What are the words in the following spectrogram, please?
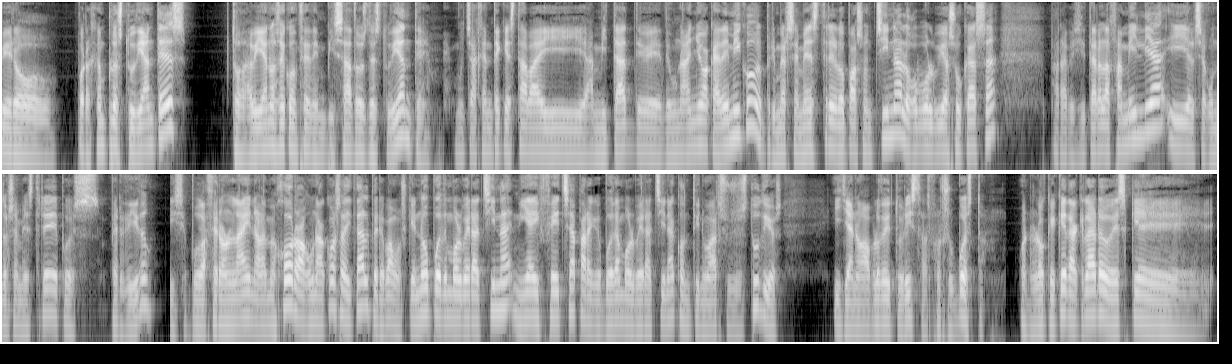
Pero, por ejemplo, estudiantes todavía no se conceden visados de estudiante. Mucha gente que estaba ahí a mitad de, un año académico, el primer semestre lo pasó en China, luego volvió a su casa para visitar a la familia y el segundo semestre pues perdido. Y se pudo hacer online a lo mejor alguna cosa y tal, pero vamos, que no pueden volver a China ni hay fecha para que puedan volver a China a continuar sus estudios. Y ya no hablo de turistas, por supuesto. Bueno, lo que queda claro es que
